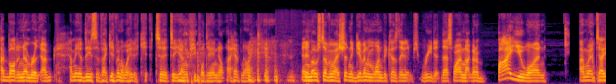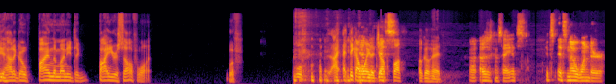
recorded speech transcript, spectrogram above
I bought a number of. I've, how many of these have I given away to to to young people, Daniel? I have no idea. and most of them, I shouldn't have given them one because they didn't read it. That's why I'm not going to buy you one. I'm going to tell you how to go find the money to buy yourself one. Woof. Well, I, I think I wanted to jump it's- off. Oh, go ahead. Uh, I was just gonna say it's it's it's no wonder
